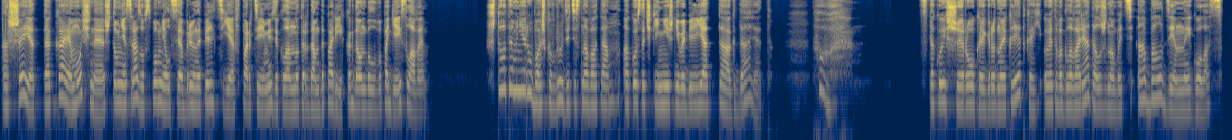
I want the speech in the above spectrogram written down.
А шея такая мощная, что мне сразу вспомнился Брюно Пельтье в партии мюзикла «Нотр-Дам-де-Пари», когда он был в апогее славы. Что-то мне рубашка в груди тесновата, а косточки нижнего белья так давят. Фух. С такой широкой грудной клеткой у этого главаря должно быть обалденный голос.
